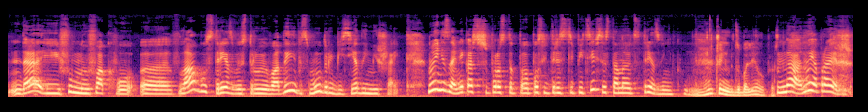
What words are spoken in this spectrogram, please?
Да, и шумную факву э, флагу с трезвой струей воды с мудрой беседой мешай. Ну, я не знаю, мне кажется, что просто после 35 все становятся трезвенниками. Ну, что-нибудь заболело просто. Да, ну я про это же.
